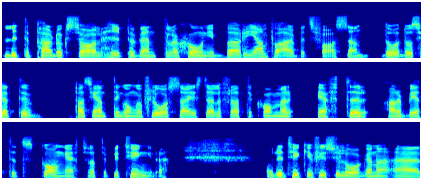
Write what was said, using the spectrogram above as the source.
lite paradoxal hyperventilation i början på arbetsfasen. Då, då sätter patienten igång och flåsa istället för att det kommer efter arbetets gång, efter att det blir tyngre. Och det tycker fysiologerna är,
